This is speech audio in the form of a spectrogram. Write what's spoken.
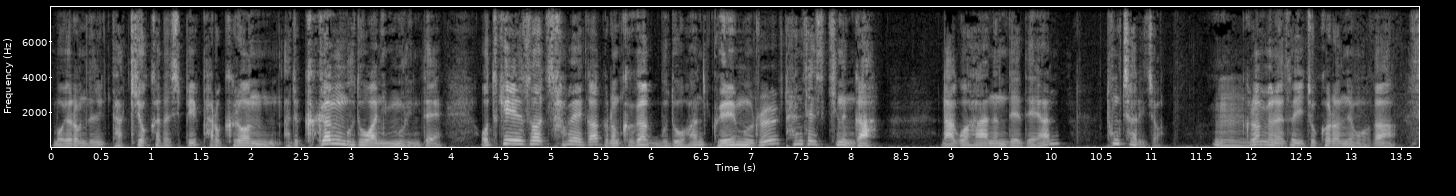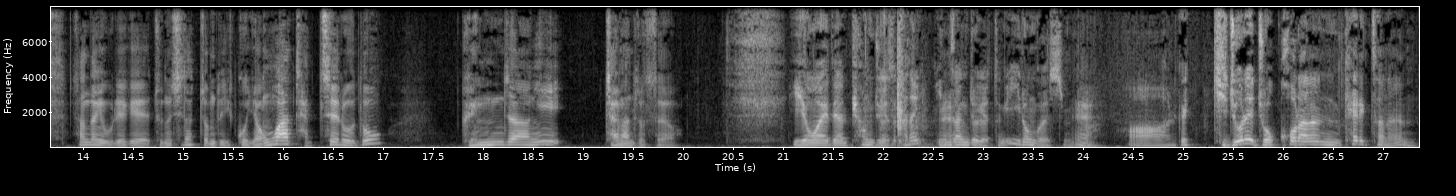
뭐 여러분들이 다 기억하다시피 바로 그런 아주 극악무도한 인물인데 어떻게 해서 사회가 그런 극악무도한 괴물을 탄생시키는가라고 하는 데 대한 통찰이죠. 음. 그런 면에서 이 조커라는 영화가 상당히 우리에게 주는 시사점도 있고 영화 자체로도 굉장히 잘 만들었어요. 이 영화에 대한 평 중에서 가장 네. 인상적이었던 게 이런 거였습니다. 네. 아, 그러니까 기존의 조커라는 캐릭터는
